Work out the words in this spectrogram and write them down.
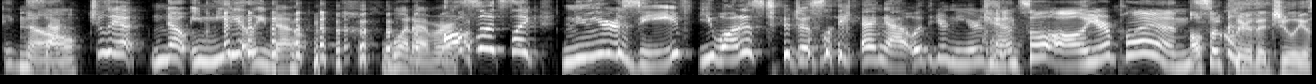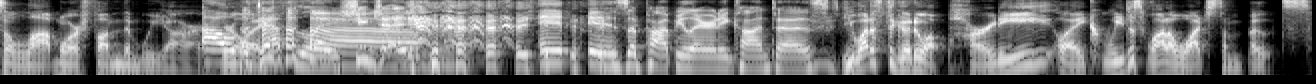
Exactly. No. Giulia, no, immediately no. Whatever. also, it's like New Year's Eve. You want us to just like hang out with your New Year's Eve? Cancel all your plans. also clear that Giulia's a lot more fun than we are. Oh, You're like, definitely. She just. it is a popularity contest. you want us to go to a party? Like we just want to watch some boats.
